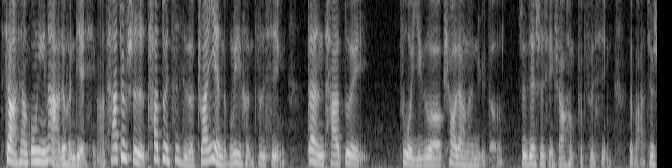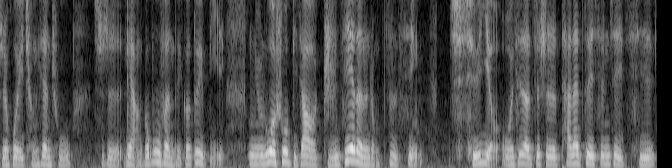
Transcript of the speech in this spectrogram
像像龚琳娜就很典型啊，她就是她对自己的专业能力很自信，但她对做一个漂亮的女的。这件事情上很不自信，对吧？就是会呈现出是两个部分的一个对比。你如果说比较直接的那种自信，曲颖，我记得就是他在最新这一期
